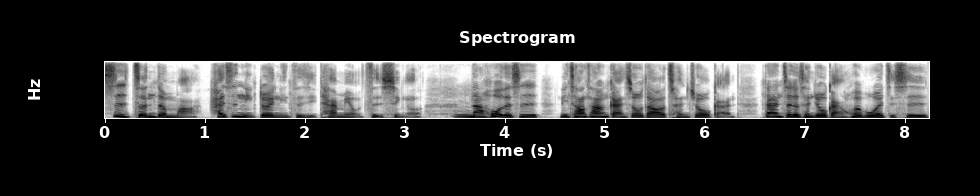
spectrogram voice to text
是真的吗？还是你对你自己太没有自信了？嗯、那或者是你常常感受到成就感，但这个成就感会不会只是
